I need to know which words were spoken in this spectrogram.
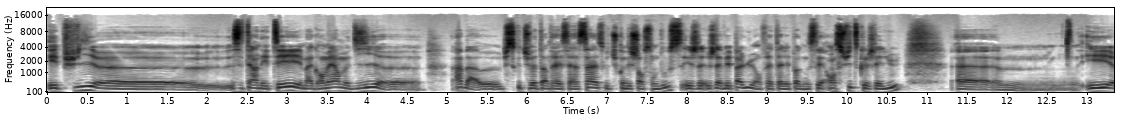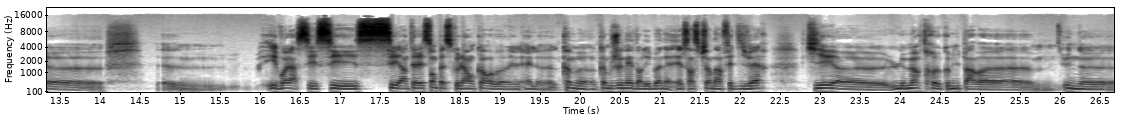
Et puis euh, c'était un été et ma grand-mère me dit euh, ah bah euh, puisque tu veux t'intéresser à ça, est-ce que tu connais Chansons douces? Et je, je l'avais pas lu en fait à l'époque, c'est ensuite que je l'ai lu. et et voilà, c'est intéressant parce que là encore, euh, elle, comme euh, comme Genet dans les bonnes, elle, s'inspire d'un fait divers qui est euh, le meurtre commis par une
